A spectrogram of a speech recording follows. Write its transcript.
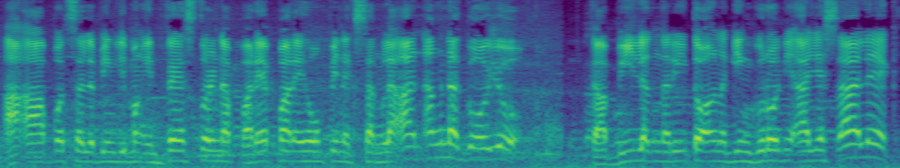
Aabot sa labing limang investor na pare-parehong pinagsanglaan ang nagoyo. Kabilang na rito ang naging guro ni alias Alec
